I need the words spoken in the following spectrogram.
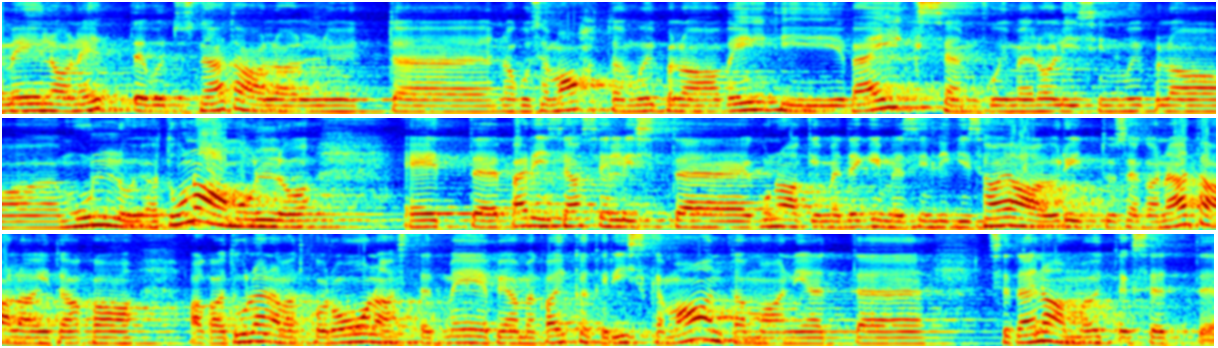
meil on ettevõtlusnädalal nüüd äh, nagu see maht on võib-olla veidi väiksem, kui meil oli siin võib-olla mullu ja tunamullu, et päris jah, sellist, äh, kunagi me tegime siin ligi saja üritusega nädalaid, aga aga tulenevalt koroonast, et meie peame ka ikkagi riske maandama, nii et äh, seda enam ma ütleks, et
